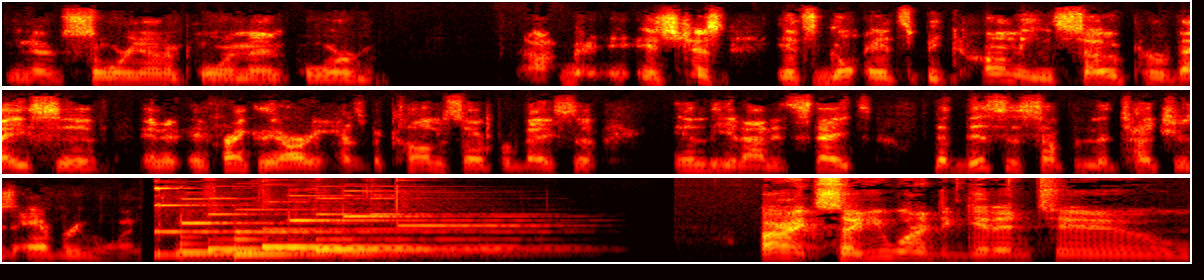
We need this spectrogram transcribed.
you know soaring unemployment or uh, it's just it's go it's becoming so pervasive and it, it frankly already has become so pervasive in the united states that this is something that touches everyone. All right so you wanted to get into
